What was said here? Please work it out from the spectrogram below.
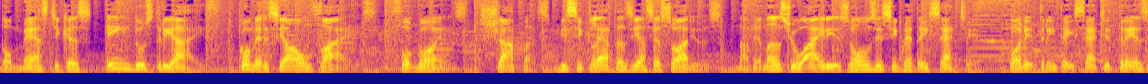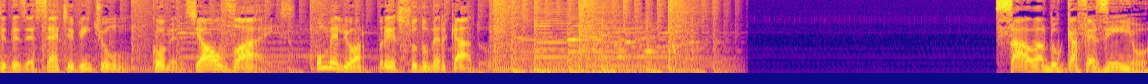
domésticas e industriais. Comercial Vais. Fogões, chapas, bicicletas e acessórios. Na Venâncio Aires 1157. Fone 37 13 17 21. Comercial Vais. O melhor preço do mercado. Sala do Cafezinho,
